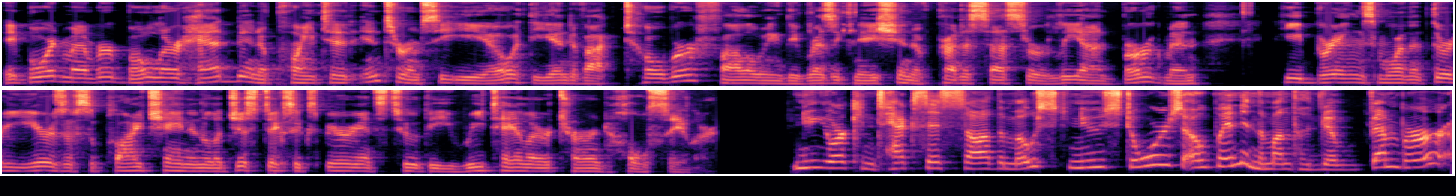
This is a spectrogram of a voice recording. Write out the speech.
A board member, Boehler had been appointed interim CEO at the end of October following the resignation of predecessor Leon Bergman. He brings more than 30 years of supply chain and logistics experience to the retailer turned wholesaler. New York and Texas saw the most new stores open in the month of November.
